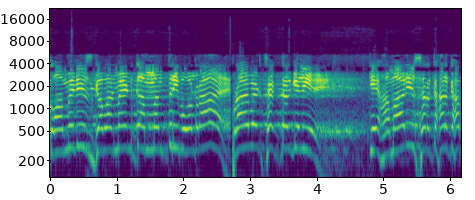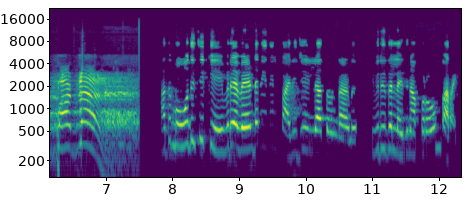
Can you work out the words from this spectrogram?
कम्युनिस्ट गवर्नमेंट का मंत्री बोल रहा है प्राइवेट सेक्टर के लिए कि हमारी सरकार का पार्टनर അത് മോദിജിക്ക് ഇവരെ വേണ്ട രീതിയിൽ പരിചയമില്ലാത്തതുകൊണ്ടാണ് ഇവരിതല്ല ഇതിനപ്പുറവും പറയും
